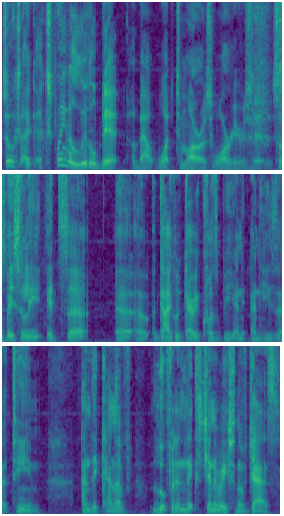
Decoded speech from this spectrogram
So ex- ex- explain a little bit about what Tomorrow's Warriors is. so basically, it's a, a, a- guy called Gary Crosby and, and his uh, team, and they kind of look for the next generation of jazz.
